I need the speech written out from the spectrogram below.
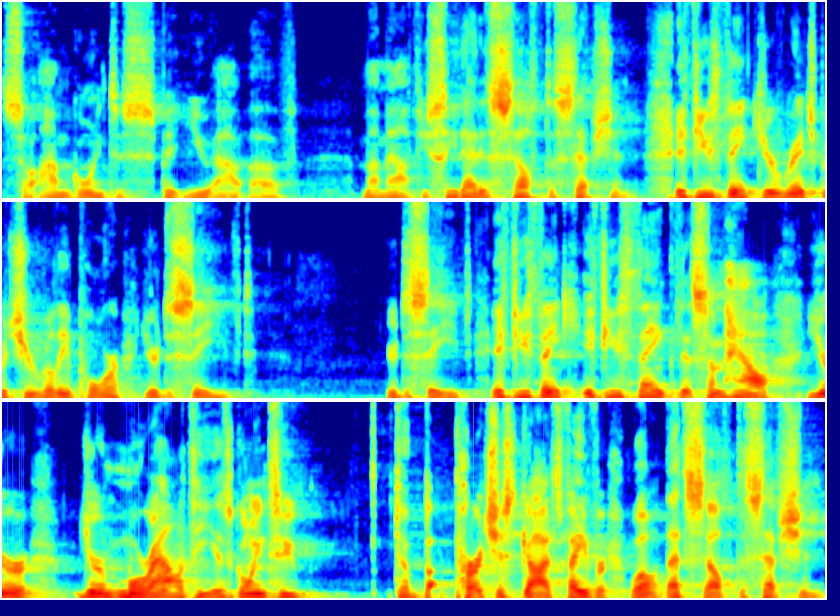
So I'm going to spit you out of my mouth. You see, that is self deception. If you think you're rich but you're really poor, you're deceived. You're deceived. If you think, if you think that somehow your, your morality is going to to purchase God's favor. Well, that's self deception.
